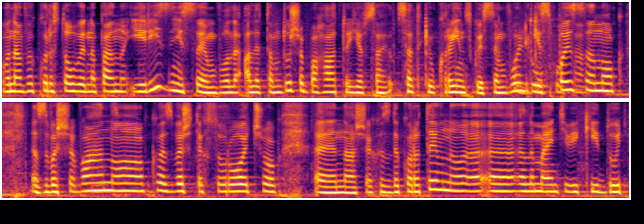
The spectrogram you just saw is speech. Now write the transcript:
Вона використовує напевно і різні символи, але там дуже багато є все, все-таки української символіки, з Духу, так. писанок, з вишиванок, з вишитих сорочок, е, наших з декоративних е, елементів, які йдуть.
